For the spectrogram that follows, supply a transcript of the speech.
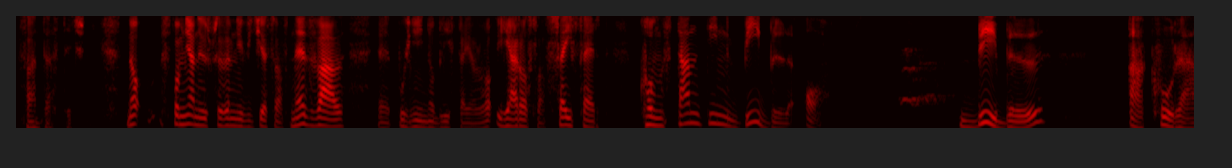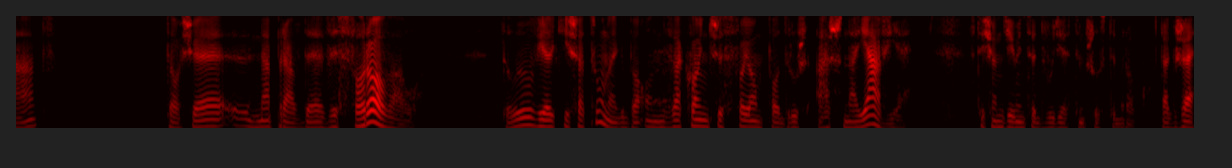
fantastyczni. No, wspomniany już przeze mnie Wiciesław Nezwal, e, później noblista Jaro- Jarosław Seifert, Konstantin Bibl. O! Bibl akurat to się y, naprawdę wysforował. Tu wielki szacunek, bo on zakończy swoją podróż aż na Jawie w 1926 roku. Także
